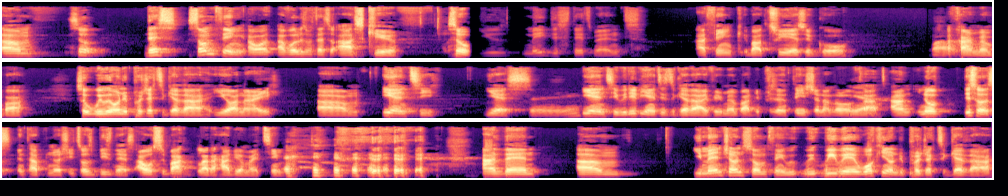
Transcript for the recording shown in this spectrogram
Um. So there's something I wa- I've always wanted to ask you. So you made this statement, I think about two years ago. I can't remember. So we were on a project together, you and I. Um, ENT. Yes. ENT, we did ENT together, if you remember the presentation and all of Yeah. that. And you know, this was entrepreneurship, it was business. I was super glad I had you on my team. and then um, you mentioned something. We, we, we were working on the project together.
